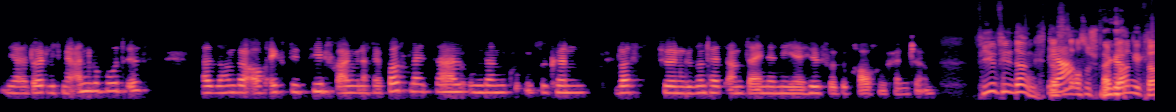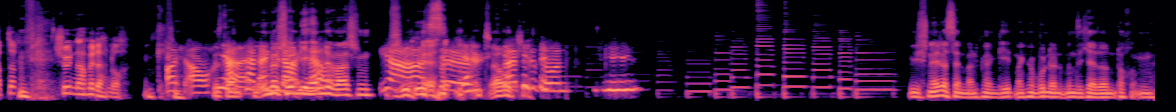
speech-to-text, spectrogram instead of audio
ja deutlich mehr Angebot ist. Also haben wir auch explizit Fragen wir nach der Postleitzahl, um dann gucken zu können, was für ein Gesundheitsamt da in der Nähe Hilfe gebrauchen könnte. Vielen, vielen Dank, dass ja? es auch so spontan Danke. geklappt hat. Schönen Nachmittag noch. Okay. Euch auch. Bis ja, Immer schön die Hände waschen. Ja, Tschüss. Tschüss. Bleibt gesund. Wie schnell das denn manchmal geht. Manchmal wundert man sich ja dann doch im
